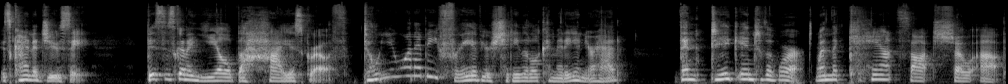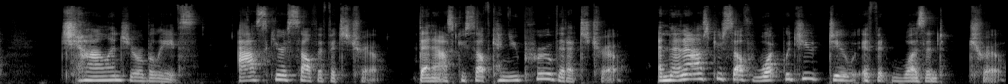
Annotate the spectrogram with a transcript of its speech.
is kind of juicy. This is going to yield the highest growth. Don't you want to be free of your shitty little committee in your head? Then dig into the work. When the can't thoughts show up, challenge your beliefs. Ask yourself if it's true. Then ask yourself, can you prove that it's true? And then ask yourself, what would you do if it wasn't true?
